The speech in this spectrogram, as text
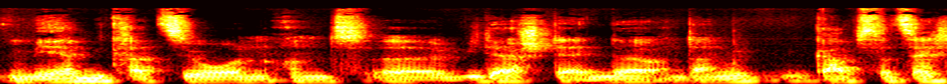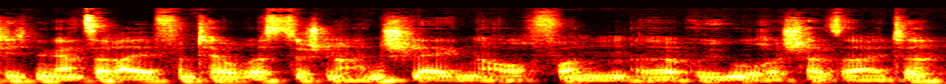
mehr Migration und äh, Widerstände. Und dann gab es tatsächlich eine ganze Reihe von terroristischen Anschlägen auch von äh, uigurischer Seite.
